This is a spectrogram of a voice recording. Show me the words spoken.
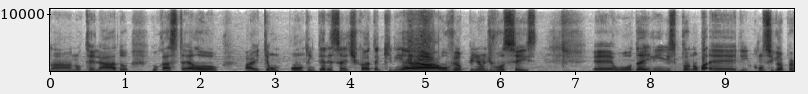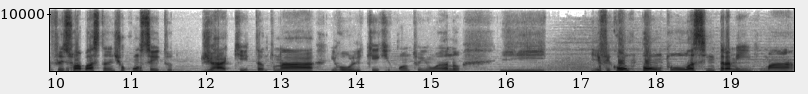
na, no telhado do castelo, aí tem um ponto interessante que eu até queria ouvir a opinião de vocês. É, o Oda ele explanou, é, ele conseguiu aperfeiçoar bastante o conceito de haki, tanto na em Holy Cake quanto em Wano, e, e ficou um ponto assim para mim, uma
